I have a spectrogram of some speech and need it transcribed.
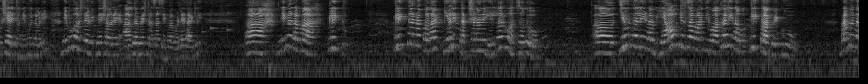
ಖುಷಿ ಆಯ್ತು ನಿಮ್ಮನ್ನ ನೋಡಿ. ನಿಮಗೂ ಅಷ್ಟೇ ವಿಘ್ನೇಶ್ ಅವರೇ ಆಲ್ ದ ಬೆಸ್ಟ್ ಹೊಸ ಸಿನಿಮಾ ಒಳ್ಳೇದಾಗ್ಲಿ. ಇನ್ನು ನಮ್ಮ ಕ್ಲಿಕ್. ಕ್ಲಿಕ್ ಅನ್ನ ಪದ ಕೇಳಿದ ತಕ್ಷಣನೇ ಎಲ್ಲರಿಗೂ ಅನ್ಸೋದು ಜೀವನದಲ್ಲಿ ನಾವು ಯಾವ ಕೆಲಸ ಮಾಡ್ತೀವೋ ಅದರಲ್ಲಿ ನಾವು ಕ್ಲಿಕ್ ಆಗ್ಬೇಕು. ನಮ್ಮನ್ನ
